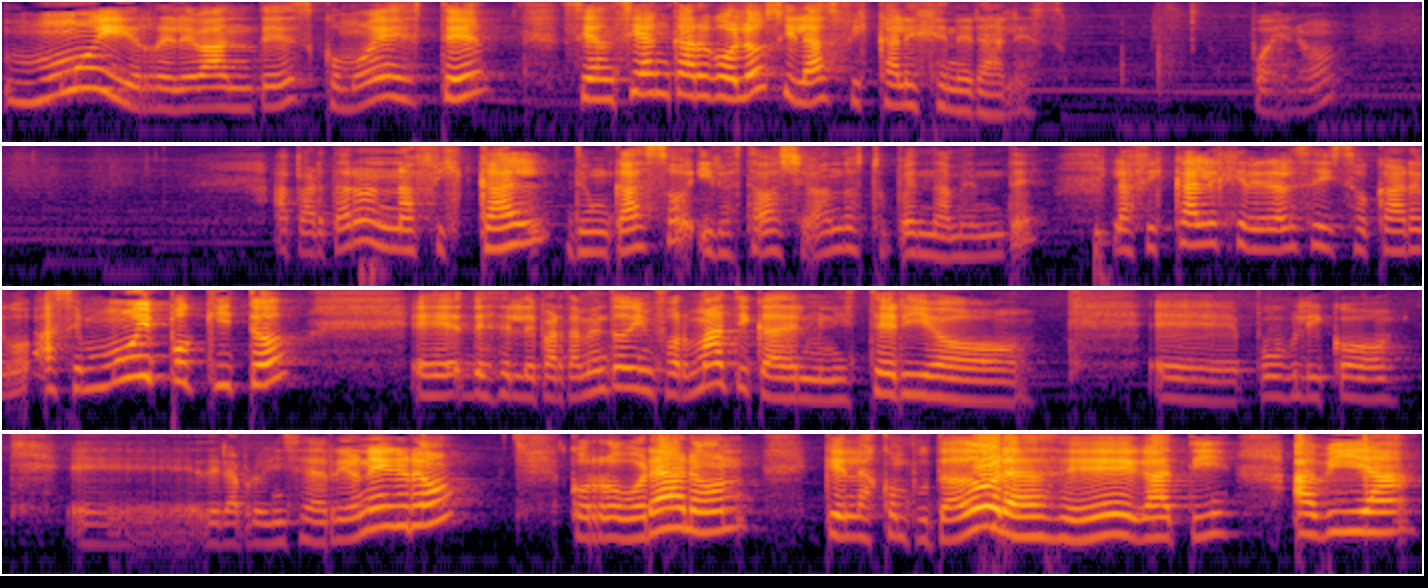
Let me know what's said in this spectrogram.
muy relevantes como este se hacían cargo los y las fiscales generales. Bueno, apartaron a una fiscal de un caso y lo estaba llevando estupendamente. La fiscal general se hizo cargo hace muy poquito eh, desde el Departamento de Informática del Ministerio eh, Público eh, de la provincia de Río Negro, corroboraron que en las computadoras de Gatti había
